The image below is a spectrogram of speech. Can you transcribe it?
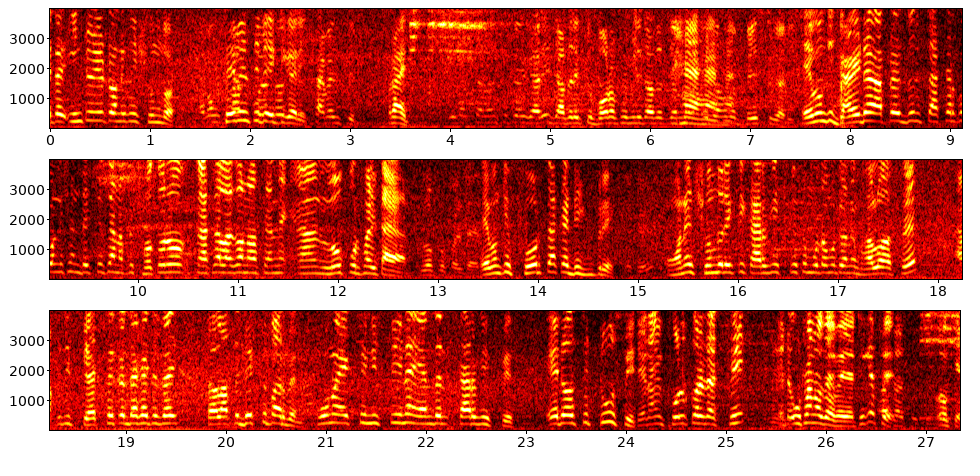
এটা ইন্টেরিয়রটা অনেক সুন্দর। এবং সেভেন সিটের একটি গাড়ি। সেভেন সিট রাইট সিটের গাড়ি যাদের একটু বড় ফ্যামিলি তাদের জন্য হ্যাঁ, হ্যাঁ, হ্যাঁ। বেস্ট গাড়ি। এবং কি গাড়িটা আপনি যদি চাকার কন্ডিশন দেখতে চান আপনি সতেরো চাকা লাগানো আছে low profile tyre low profile tyre এবং কি ফোর চাকা ডিস্ক ব্রেক অনেক সুন্দর একটি কার্গো স্পেসও মোটামুটি অনেক ভালো আছে। আপনি যদি ব্যাক সাইডটা দেখাইতে যাই তাহলে আপনি দেখতে পারবেন কোনো অ্যাক্সিডেন্ট হিস্ট্রি নাই দেন কার্গো স্পেস এটা হচ্ছে টু সিট এটা আমি ফোল্ড করে রাখছি। এটা উঠানো যায় ভাইয়া ঠিক আছে? ওকে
